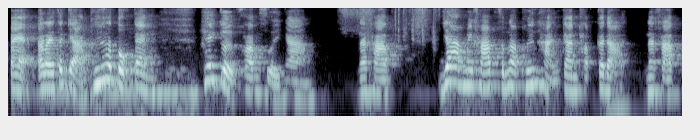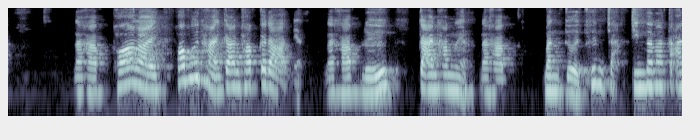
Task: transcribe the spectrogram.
แปะอะไรสักอย่างเพื่อตกแต่งให้เกิดความสวยงามนะครับ ยากไหมครับสำหรับพื้นฐานการพับกระดาษนะครับนะครับ เพราะอะไรเพราะพื้นฐานการพับกระดาษเนี่ยนะครับ หรือการทำเนี่ยนะครับ มันเกิดขึ้นจากจินตนาการ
